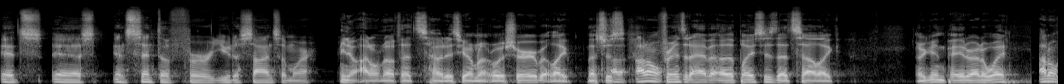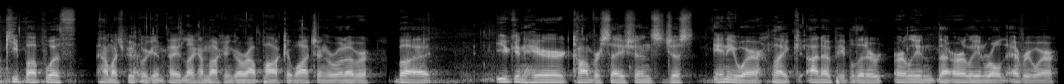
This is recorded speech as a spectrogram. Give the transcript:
it's it's incentive for you to sign somewhere. You know, I don't know if that's how it is here. I'm not really sure, but like that's just I- I don't- friends that I have at other places. That's how like they're getting paid right away. I don't keep up with how much people are getting paid. Like I'm not gonna go around pocket watching or whatever, but you can hear conversations just anywhere. Like I know people that are early in, that early enrolled everywhere,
